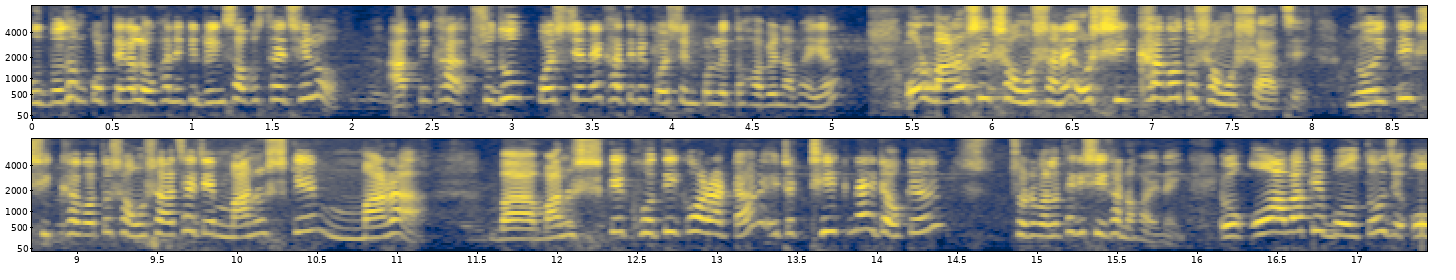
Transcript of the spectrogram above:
উদ্বোধন করতে গেলে ওখানে কি ড্রিঙ্কস অবস্থায় ছিল? আপনি শুধু কোয়েশ্চেনের খাতিরে কোয়েশ্চেন করলে তো হবে না ভাইয়া। ওর মানসিক সমস্যা নেই, ওর শিক্ষাগত সমস্যা আছে। নৈতিক শিক্ষাগত সমস্যা আছে যে মানুষকে মারা বা মানুষকে ক্ষতি করাটা এটা ঠিক না, এটা ওকে ছোটোবেলা থেকে শেখানো হয় নাই। এবং ও আমাকে বলতো যে ও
